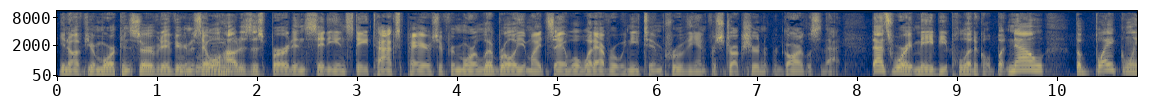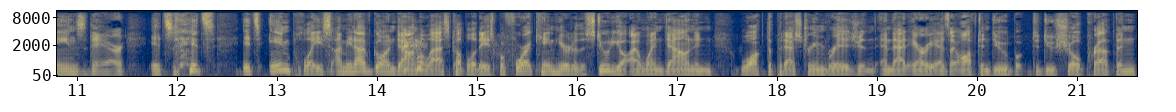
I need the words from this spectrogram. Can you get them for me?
you know, if you're more conservative, you're going to mm-hmm. say, well, how does this burden city and state taxpayers? If you're more liberal, you might say, well, whatever, we need to improve the infrastructure, regardless of that. That's where it may be political. But now the bike lanes there, it's it's it's in place. I mean, I've gone down the last couple of days before I came here to the studio. I went down and walked the pedestrian bridge and, and that area as I often do, but to do show prep and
